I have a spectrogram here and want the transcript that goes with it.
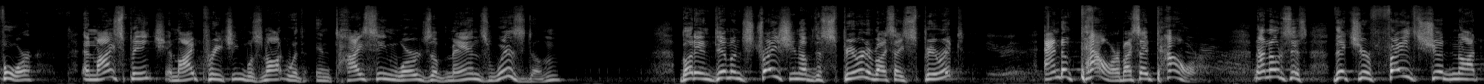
4. And my speech and my preaching was not with enticing words of man's wisdom, but in demonstration of the Spirit. Everybody say Spirit. Spirit. And of power. Everybody say power. Now, notice this that your faith should not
